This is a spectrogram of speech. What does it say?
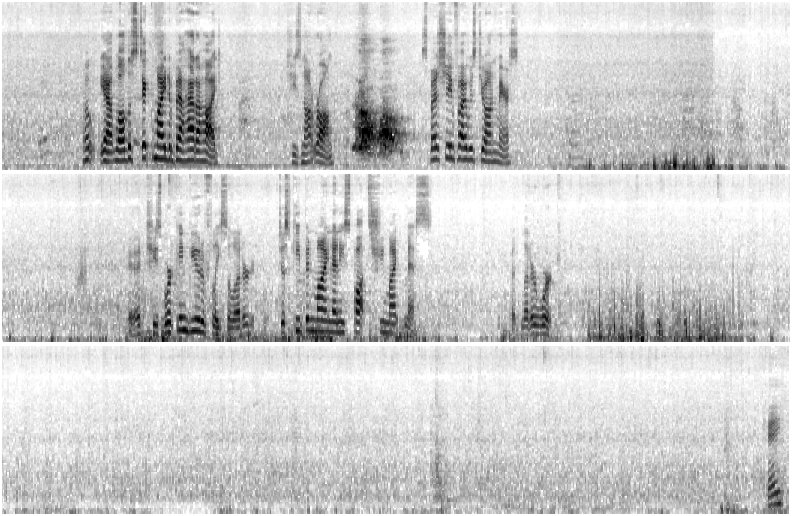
Oh, yeah, well, the stick might have had a hide. She's not wrong. Especially if I was John Mayers. Good. She's working beautifully, so let her just keep in mind any spots she might miss. But let her work. Okay?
